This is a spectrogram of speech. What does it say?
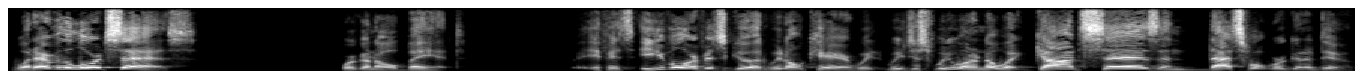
whatever the Lord says, we're going to obey it. If it's evil or if it's good, we don't care. We, we just, we want to know what God says, and that's what we're going to do.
